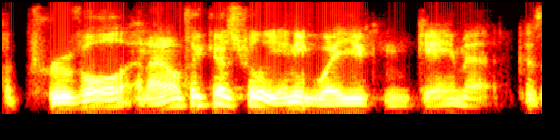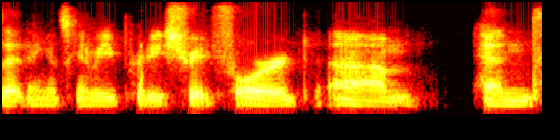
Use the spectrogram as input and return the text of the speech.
approval. And I don't think there's really any way you can game it because I think it's going to be pretty straightforward. Um, and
